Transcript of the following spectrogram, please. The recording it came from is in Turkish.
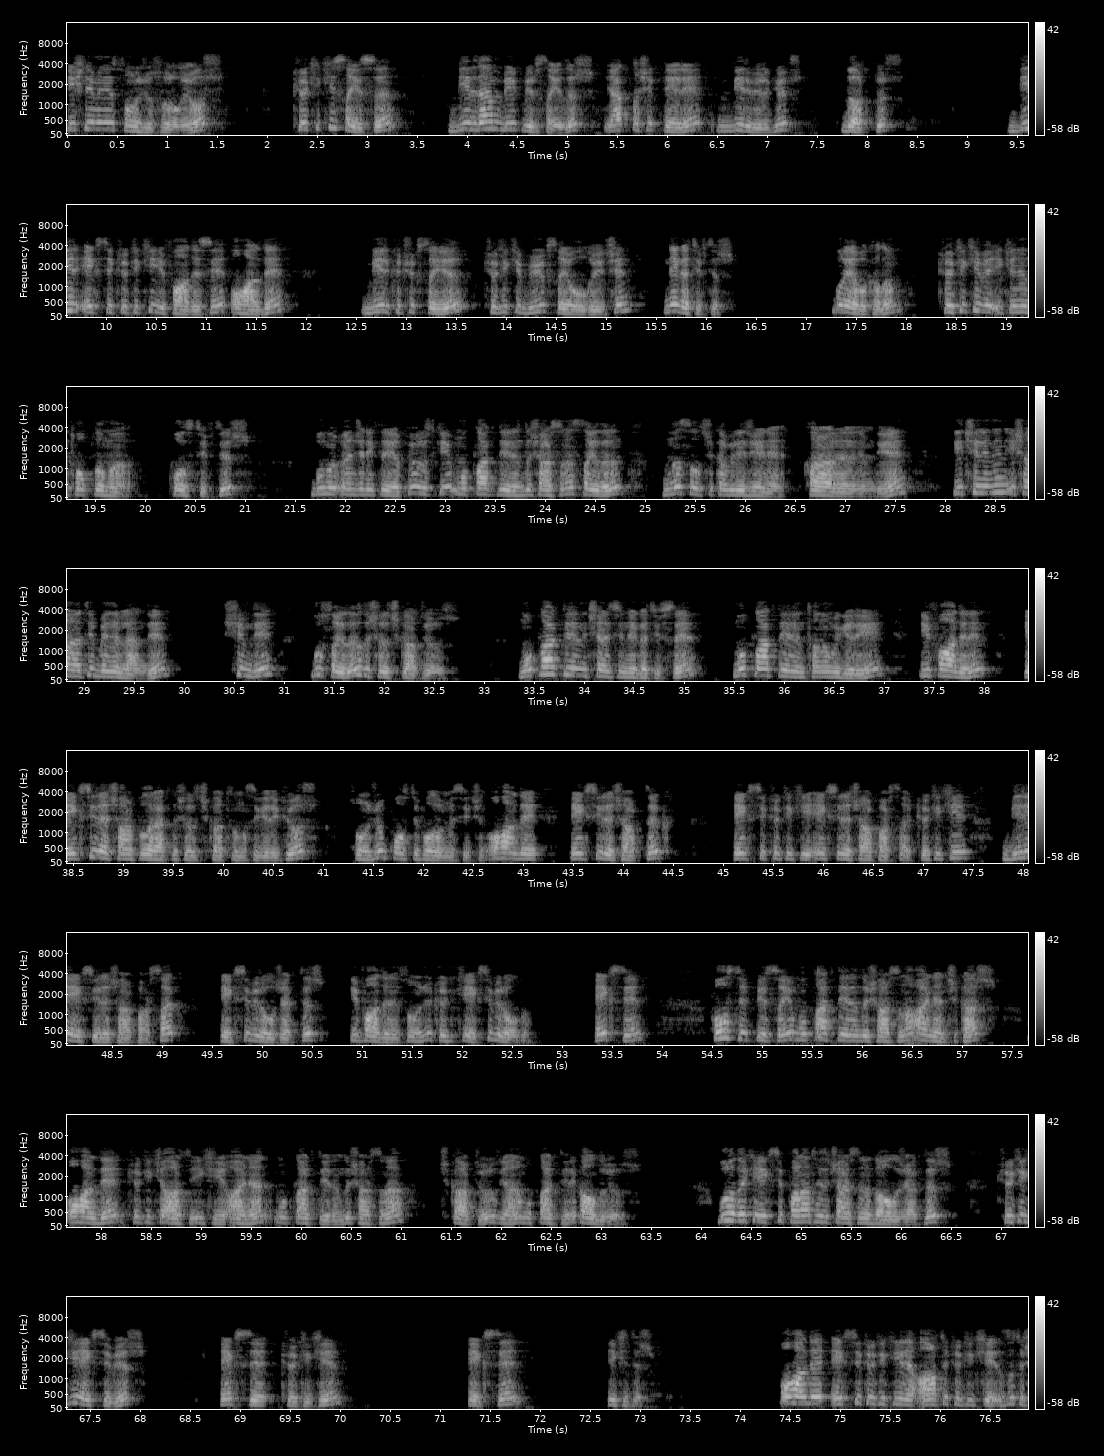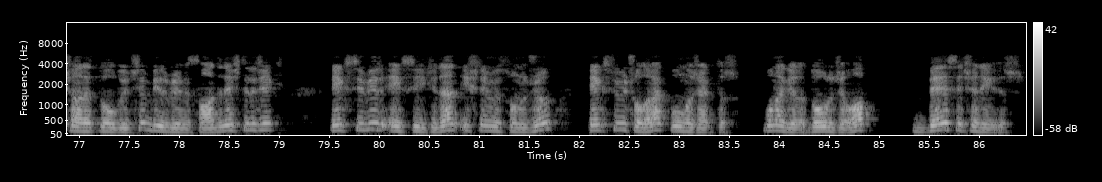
işleminin sonucu soruluyor. Kök 2 sayısı birden büyük bir sayıdır. Yaklaşık değeri 1,4'tür. 1 eksi kök 2 ifadesi o halde bir küçük sayı kök 2 büyük sayı olduğu için negatiftir. Buraya bakalım. Kök 2 ve 2'nin toplamı pozitiftir. Bunu öncelikle yapıyoruz ki mutlak değerin dışarısına sayıların nasıl çıkabileceğine karar verelim diye. İçerinin işareti belirlendi. Şimdi bu sayıları dışarı çıkartıyoruz. Mutlak değerin içerisi negatifse, mutlak değerin tanımı gereği ifadenin eksiyle çarpılarak dışarı çıkartılması gerekiyor. Sonucun pozitif olabilmesi için. O halde eksiyle çarptık. Eksi kök 2'yi eksiyle çarparsak kök 2, 1'i eksiyle çarparsak eksi 1 olacaktır. İfadenin sonucu kök 2 eksi 1 oldu. Eksi, pozitif bir sayı mutlak değerin dışarısına aynen çıkar. O halde kök 2 artı 2'yi aynen mutlak değerin dışarısına çıkartıyoruz. Yani mutlak değeri kaldırıyoruz. Buradaki eksi parantez içerisine dağılacaktır. Kök 2 eksi 1 eksi kök 2 eksi 2'dir. O halde eksi kök 2 ile artı kök 2 zıt işaretli olduğu için birbirini sadeleştirecek. Eksi 1 eksi 2'den işlemin sonucu eksi 3 olarak bulunacaktır. Buna göre doğru cevap B seçeneğidir.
